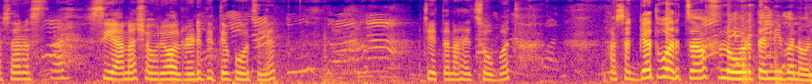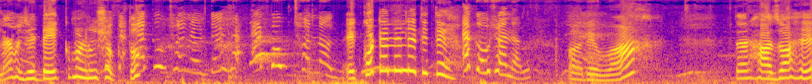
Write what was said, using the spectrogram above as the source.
असा रस्ता आहे. सियाना शौर्य ऑलरेडी तिथे पोहोचलेत. चेतन आहेत सोबत. हा सगळ्यात वरचा फ्लोअर त्यांनी बनवलाय. म्हणजे डेक म्हणू शकतो. एको टनेल आहे तिथे. अरे वा. तर हा जो आहे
